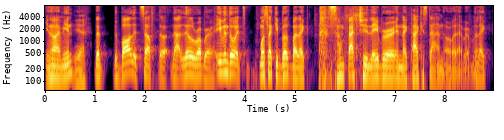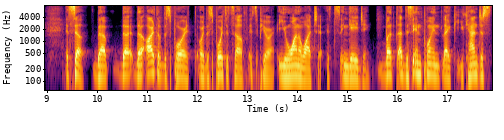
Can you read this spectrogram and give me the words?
You know what I mean? Yeah. That the ball itself, the that little rubber, even though it's most likely built by like some factory laborer in like Pakistan or whatever, but like it's still the the the art of the sport or the sport itself is pure. You want to watch it. It's engaging. But at the same point, like you can't just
